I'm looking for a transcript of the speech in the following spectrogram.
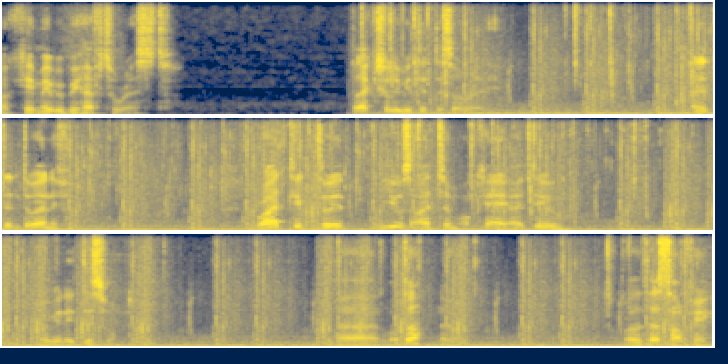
Okay, maybe we have to rest. But actually we did this already. And it didn't do anything. Right click to it, use item. Okay, I do. Maybe we need this one. And water? No. Well, it has something.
